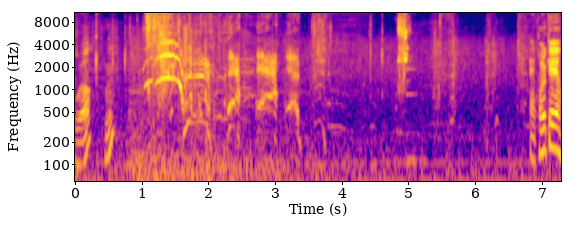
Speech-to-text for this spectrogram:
뭐야? 응? 그냥 걸게요.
